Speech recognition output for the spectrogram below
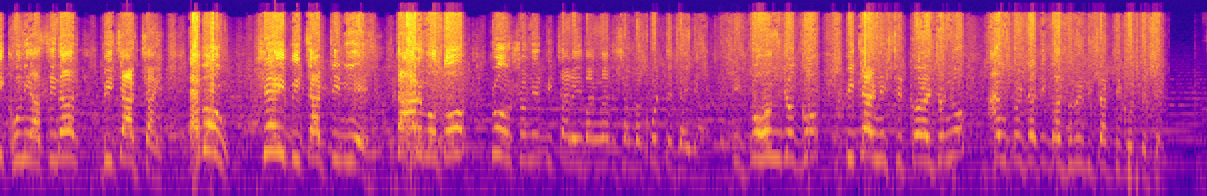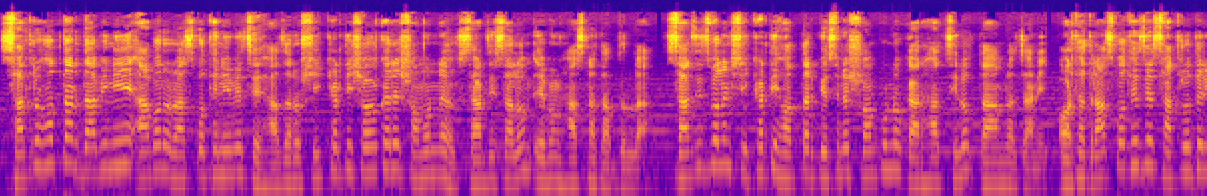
ওই খুনি হাসিনার বিচার চাই। এবং সেই বিচারটি নিয়ে তার মতো প্রহসনের বিচার এই বাংলাদেশ আমরা করতে চাই না। গ্রহণযোগ্য বিচার নিশ্চিত করার জন্য আন্তর্জাতিক মাধ্যমে বিচারটি করতে চাই। ছাত্র হত্যার দাবি নিয়ে আবারও রাজপথে নেমেছে হাজারো শিক্ষার্থী সহকারে সমন্বয়ক সার্জিস আলম এবং হাসনাত আবদুল্লাহ। সার্জিস বলেন, শিক্ষার্থী হত্যার পেছনে সম্পূর্ণ কার হাত ছিল তা আমরা জানি। অর্থাৎ রাজপথে যে ছাত্রদের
